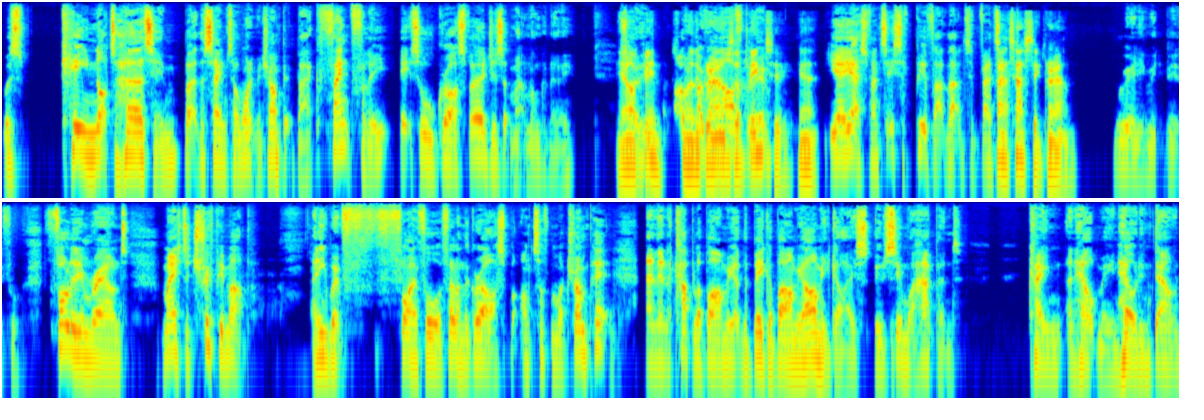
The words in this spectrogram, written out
Was keen not to hurt him, but at the same time wanted my trumpet back. Thankfully, it's all grass verges at Mount Maunganui. Yeah, so I've been. It's one of the I grounds I've been him. to. Yeah. Yeah, yeah. It's fantastic. It's beautiful. That, that's a fantastic, fantastic ground. Really, really beautiful. Followed him round, managed to trip him up. And he went f- flying forward, fell on the grass, but on top of my trumpet. And then a couple of Barmy, the bigger Barmy Army guys who'd seen what happened, came and helped me and held him down.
